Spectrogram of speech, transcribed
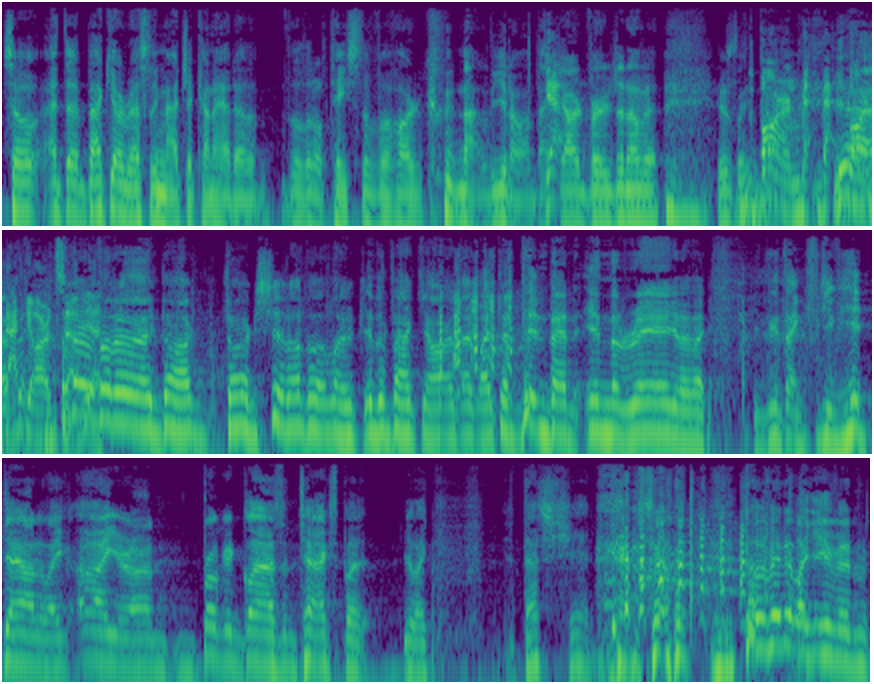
So at the backyard wrestling match, I kind of had a, a little taste of a hard, not you know, a backyard version of it. It was like The barn, ba- ba- barn backyard stuff, There was yeah. literally like dog, dog shit on the like in the backyard that like had been then in the ring, you know, like you like you hit down and like oh you're on broken glass and tacks, but you're like. That's shit. so it made it like even,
